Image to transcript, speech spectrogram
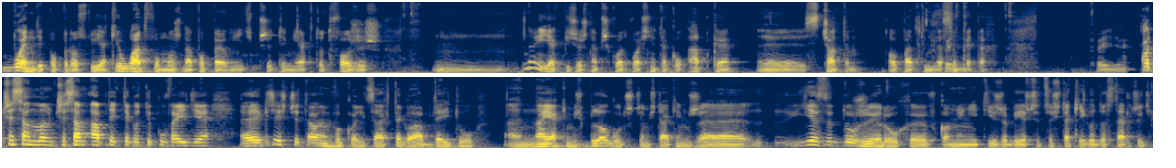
błędy po prostu, jakie łatwo można popełnić przy tym, jak to tworzysz. Mm, no i jak piszesz na przykład właśnie taką apkę y, z czatem opartym na soketach wejdzie. A czy sam, czy sam update tego typu wejdzie? E, gdzieś czytałem w okolicach tego update'u e, na jakimś blogu czy czymś takim, że jest duży ruch w community, żeby jeszcze coś takiego dostarczyć.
